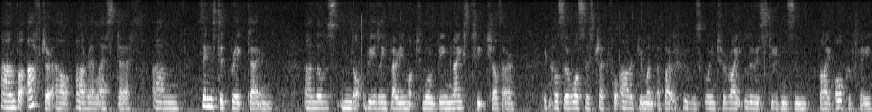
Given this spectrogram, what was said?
Um, but after Al RLS death, um, things did break down, and there was not really very much more being nice to each other, because there was this dreadful argument about who was going to write Louis Stevenson's biography.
